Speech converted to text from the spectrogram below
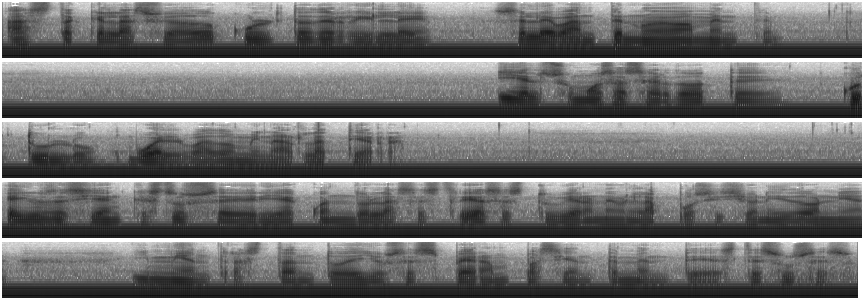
Hasta que la ciudad oculta de Rilé se levante nuevamente y el sumo sacerdote Cthulhu vuelva a dominar la tierra. Ellos decían que esto sucedería cuando las estrellas estuvieran en la posición idónea y mientras tanto ellos esperan pacientemente este suceso.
